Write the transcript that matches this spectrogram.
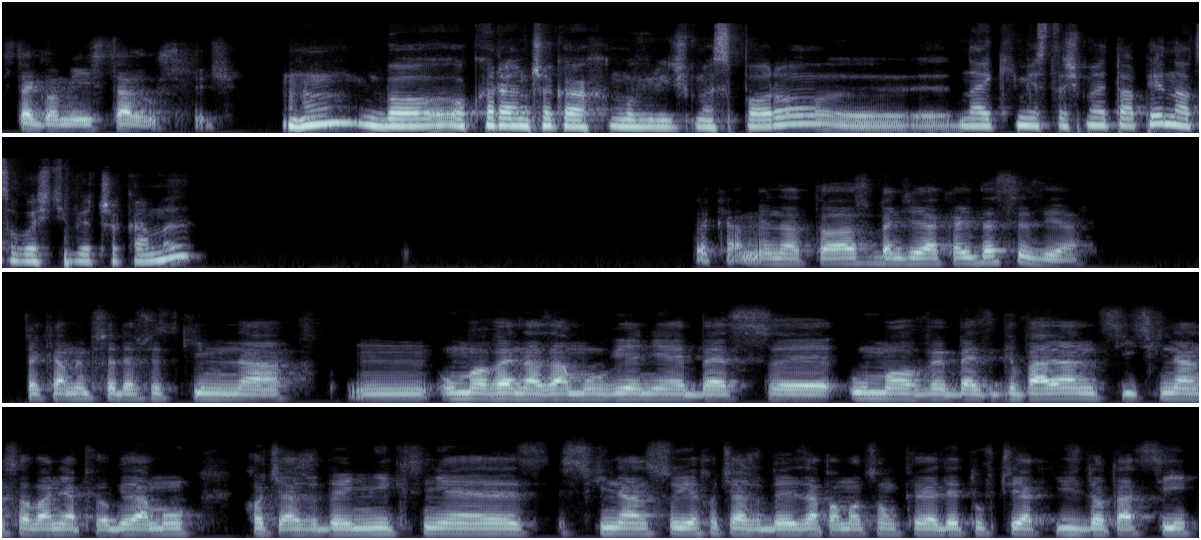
z tego miejsca ruszyć. Mhm, bo o Koreańczykach mówiliśmy sporo. Yy, na jakim jesteśmy etapie? Na co właściwie czekamy? Czekamy na to, aż będzie jakaś decyzja. Czekamy przede wszystkim na mm, umowę na zamówienie bez y, umowy, bez gwarancji sfinansowania programu, chociażby nikt nie sfinansuje chociażby za pomocą kredytów czy jakichś dotacji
